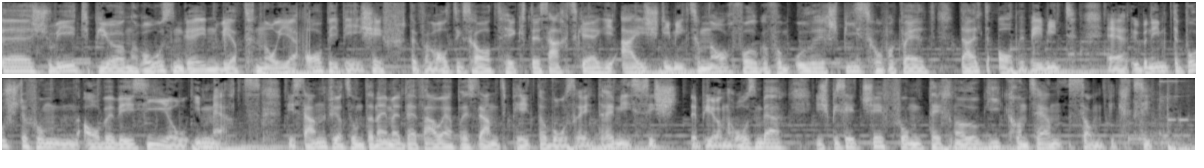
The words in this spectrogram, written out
Der Schwede Björn Rosengren wird neuer ABB-Chef. Der Verwaltungsrat hat den 60-Jährigen einstimmig zum Nachfolger von Ulrich Spiesshofer gewählt, teilt ABB mit. Er übernimmt den Posten vom ABB-CEO im März. Bis dann für das Unternehmen der VR-Präsident Peter Woser interimistisch. Der Björn Rosenberg ist bis jetzt Chef vom Technologiekonzern Sandvik gewesen.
